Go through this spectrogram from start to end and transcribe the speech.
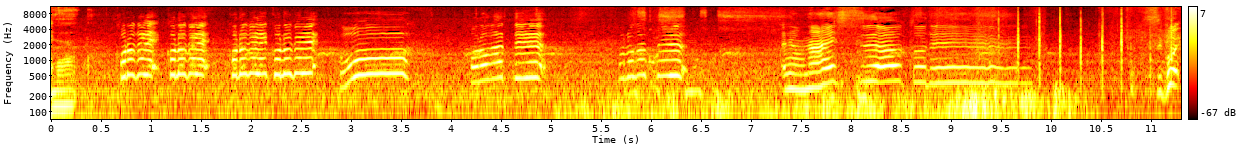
うま転がれ転がれ転がれ転がれ。おお転がってる。転がってる。あでもナイスアウトです。すごい。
